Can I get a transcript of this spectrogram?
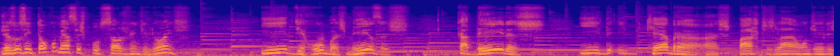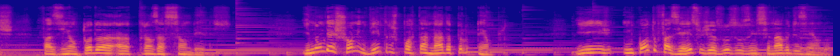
Jesus então começa a expulsar os vendilhões e derruba as mesas, cadeiras e, e quebra as partes lá onde eles faziam toda a transação deles e não deixou ninguém transportar nada pelo templo. E enquanto fazia isso, Jesus os ensinava dizendo:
